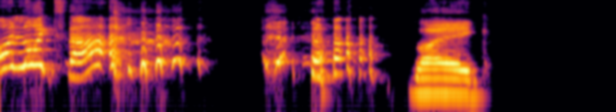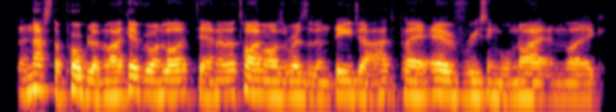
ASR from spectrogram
I liked that. like, and that's the problem. Like, everyone liked it. And at the time I was a resident DJ, I had to play it every single night. And, like,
